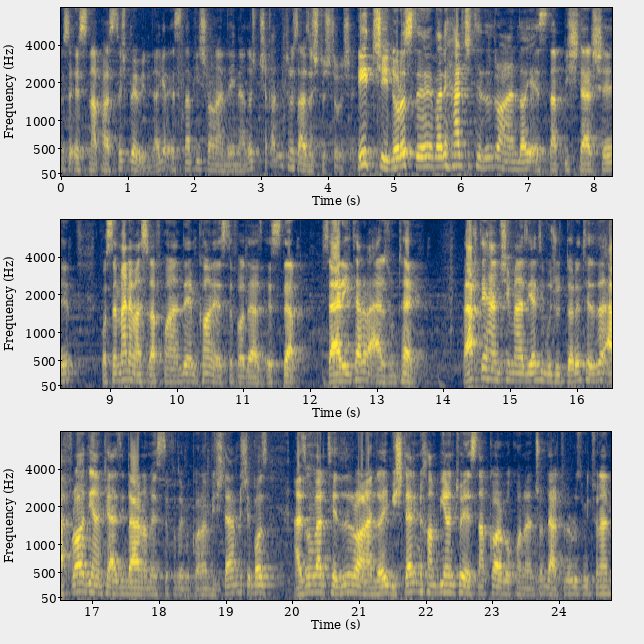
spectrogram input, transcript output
مثل اسنپ هستش ببینید. اگر اسنپ هیچ راننده‌ای نداشت چقدر می‌تونست ارزش داشته باشه؟ هیچی درسته ولی هرچی تعداد راننده‌های اسنپ بیشتر شه واسه من مصرف کننده امکان استفاده از اسنپ سریعتر و ارزونتره. وقتی همچین مزیتی وجود داره تعداد افرادی هم که از این برنامه استفاده می‌کنن بیشتر میشه. باز از اون ور تعداد راننده‌های بیشتری می‌خوان بیان تو اسنپ کار بکنن چون در طول روز می‌تونن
